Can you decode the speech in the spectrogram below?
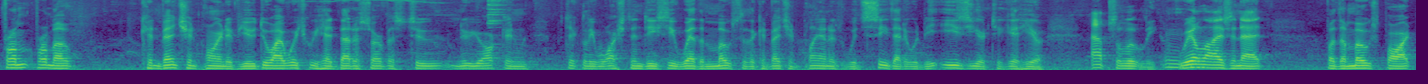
from from a convention point of view, do I wish we had better service to New York and particularly Washington D.C., where the most of the convention planners would see that it would be easier to get here? Absolutely, mm-hmm. realizing that for the most part,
